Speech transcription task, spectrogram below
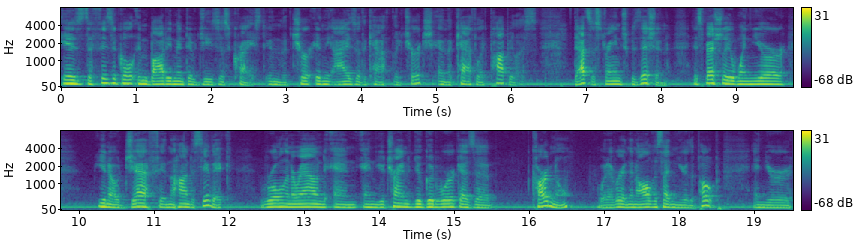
is the physical embodiment of Jesus Christ in the church, in the eyes of the Catholic Church and the Catholic populace. That's a strange position, especially when you're, you know, Jeff in the Honda Civic, rolling around and and you're trying to do good work as a cardinal, whatever, and then all of a sudden you're the Pope and you're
